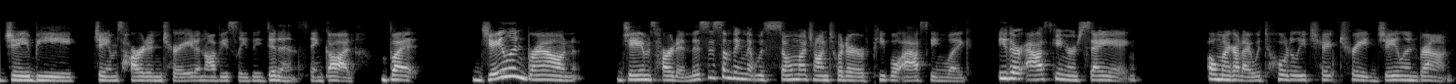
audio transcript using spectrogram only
JB James Harden trade. And obviously they didn't, thank God. But Jaylen Brown, James Harden, this is something that was so much on Twitter of people asking, like, either asking or saying, oh my god, I would totally tra- trade Jaylen Brown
